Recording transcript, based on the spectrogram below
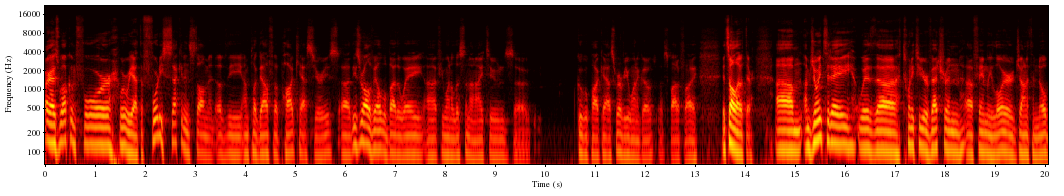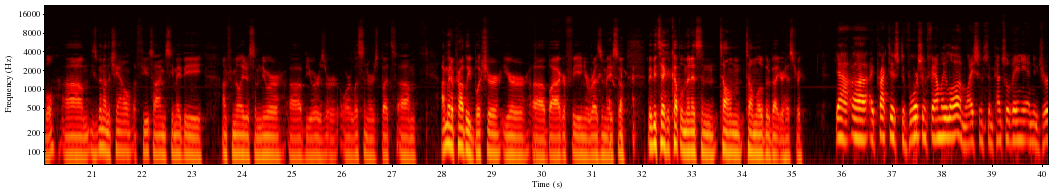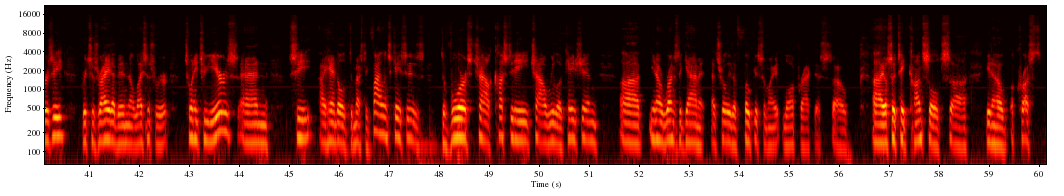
All right, guys, welcome for where are we at? The 42nd installment of the Unplugged Alpha podcast series. Uh, these are all available, by the way, uh, if you want to listen on iTunes, uh, Google Podcasts, wherever you want to go, uh, Spotify. It's all out there. Um, I'm joined today with 22 year veteran uh, family lawyer Jonathan Noble. Um, he's been on the channel a few times. He may be unfamiliar to some newer uh, viewers or, or listeners, but um, I'm going to probably butcher your uh, biography and your resume. So maybe take a couple minutes and tell them tell them a little bit about your history. Yeah, uh, I practice divorce and family law. I'm licensed in Pennsylvania and New Jersey. Rich is right. I've been licensed for 22 years, and see, I handle domestic violence cases, divorce, child custody, child relocation. Uh, you know, runs the gamut. That's really the focus of my law practice. So I also take consults, uh, you know, across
